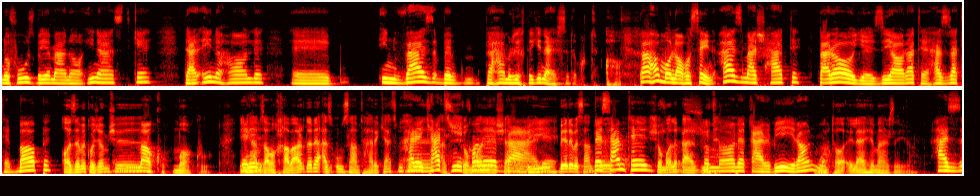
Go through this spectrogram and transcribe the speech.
نفوذ به یه معنا این است که در عین حال این وضع به, به هم ریختگی نرسیده بود. بها ملا حسین از مشهد برای زیارت حضرت باب آزم کجا میشه؟ ماکو. ماکو. یعنی, یعنی- همزمان خبر داره از اون سمت حرکت می‌کنه حرکت از می‌کنه، شمال شرقی بله. بره به سمت به سمت شمال غربی. شمال غربی ایران. ماکو. تا اله مرز ایران. از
